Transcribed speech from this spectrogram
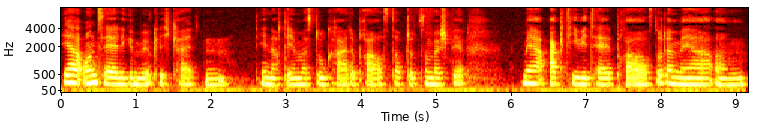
ja, unzählige Möglichkeiten, je nachdem, was du gerade brauchst. Ob du zum Beispiel mehr Aktivität brauchst oder mehr ähm,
